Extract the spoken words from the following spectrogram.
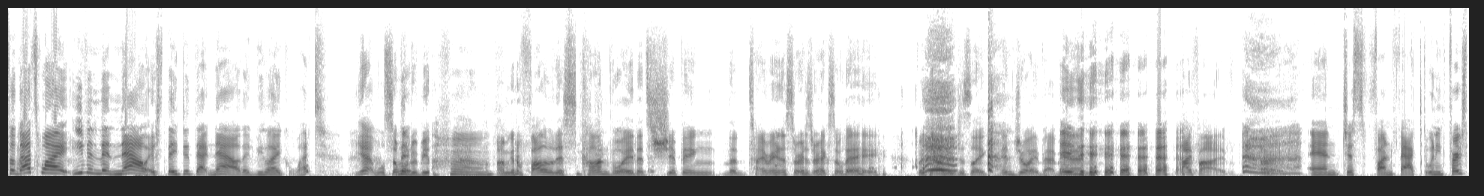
so that's why even then now, if they did that now, they'd be like, what? yeah. Well, someone would be. Um, I'm gonna follow this convoy that's shipping the Tyrannosaurus Rex away. But now they're just like, enjoy, Batman. High five. All right. and just fun fact, when he first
